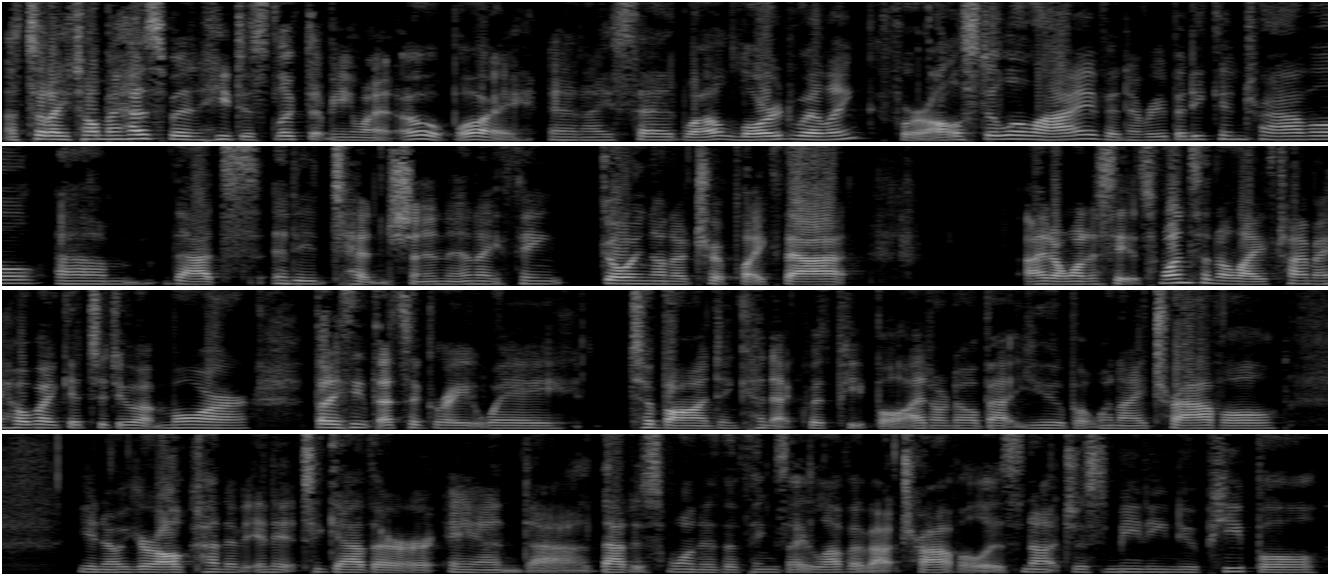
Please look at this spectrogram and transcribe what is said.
that's what I told my husband. He just looked at me and went, Oh boy. And I said, Well, Lord willing, if we're all still alive and everybody can travel, um, that's an intention. And I think going on a trip like that, I don't want to say it's once in a lifetime. I hope I get to do it more, but I think that's a great way to bond and connect with people. I don't know about you, but when I travel, you know you're all kind of in it together and uh, that is one of the things i love about travel is not just meeting new people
